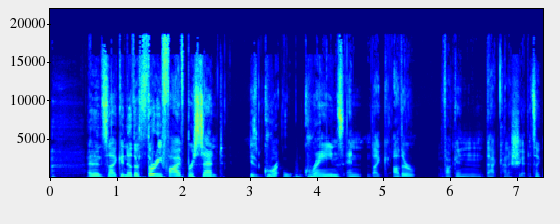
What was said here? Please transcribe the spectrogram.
and it's like another thirty five percent is gra- grains and like other fucking that kind of shit. It's like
